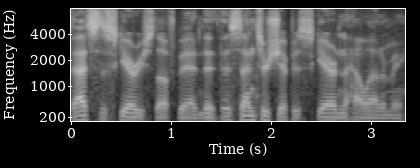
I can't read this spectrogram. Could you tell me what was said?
That's the scary stuff, man. The, the censorship is scaring the hell out of me.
